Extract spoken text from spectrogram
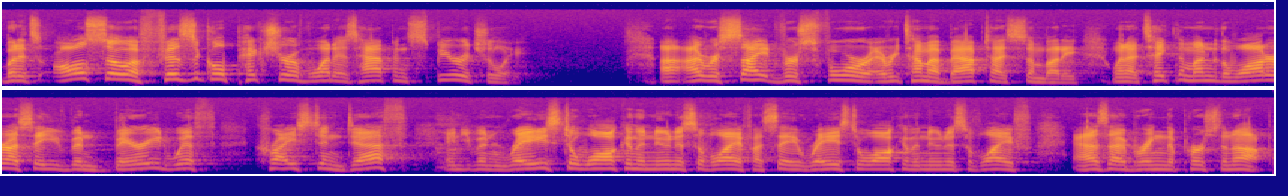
But it's also a physical picture of what has happened spiritually. Uh, I recite verse 4 every time I baptize somebody. When I take them under the water, I say, You've been buried with Christ in death, and you've been raised to walk in the newness of life. I say, raised to walk in the newness of life as I bring the person up.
